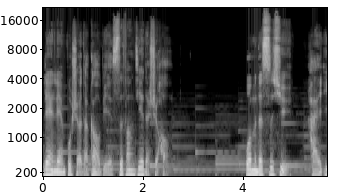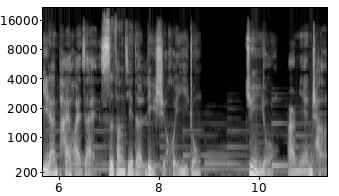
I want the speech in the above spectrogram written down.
恋恋不舍地告别四方街的时候，我们的思绪还依然徘徊在四方街的历史回忆中，隽永而绵长。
